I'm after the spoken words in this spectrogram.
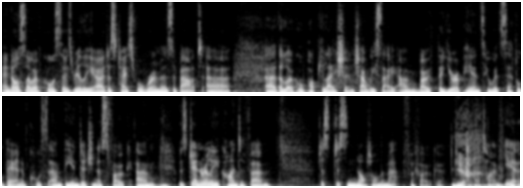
and also, of course, those really uh, distasteful rumours about uh, uh, the local population, shall we say, um, both the Europeans who had settled there and, of course, um, the indigenous folk. Um, It was generally kind of. Just, just not on the map for folk at Yeah. that time. Yeah.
